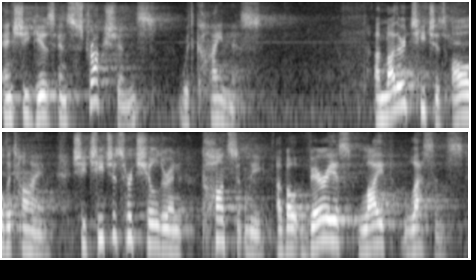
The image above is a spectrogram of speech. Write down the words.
and she gives instructions with kindness. A mother teaches all the time. She teaches her children constantly about various life lessons,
